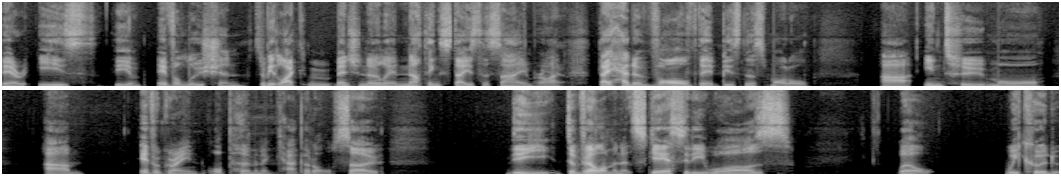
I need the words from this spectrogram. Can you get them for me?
there is the evolution. It's a bit like mentioned earlier, nothing stays the same, right? They had evolved their business model uh, into more um, evergreen or permanent mm. capital. So the development at scarcity was, well, we could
